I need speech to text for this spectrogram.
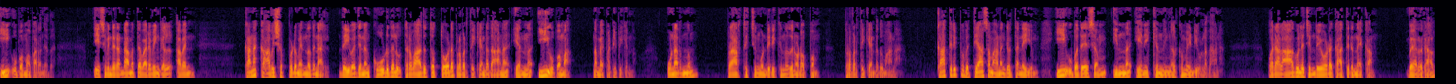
ഈ ഉപമ പറഞ്ഞത്. യേശുവിന്റെ രണ്ടാമത്തെ വരവിങ്കൽ അവൻ കണക്കാവശ്യപ്പെടുമെന്നതിനാൽ ദൈവജനം കൂടുതൽ ഉത്തരവാദിത്വത്തോടെ പ്രവർത്തിക്കേണ്ടതാണ് എന്ന് ഈ ഉപമ നമ്മെ പഠിപ്പിക്കുന്നു. ഉണർന്നും പ്രാർത്ഥിച്ചും കൊണ്ടിരിക്കുന്നതിനോടൊപ്പം പ്രവർത്തിക്കേണ്ടതുമാണ്. കാത്തിരിപ്പ് വ്യത്യാസമാണെങ്കിൽ തന്നെയും ഈ ഉപദേശം ഇന്ന് എനിക്കും നിങ്ങൾക്കും വേണ്ടിയുള്ളതാണ്. ഒരാൾ ആകുല ചിന്തയോടെ കാത്തിരുന്നേക്കാം. വേറൊരാൾ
